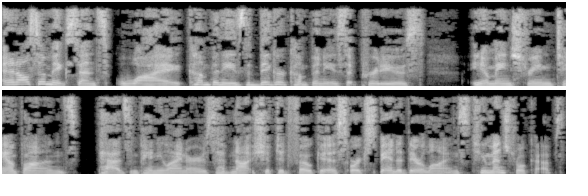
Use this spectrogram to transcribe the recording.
And it also makes sense why companies, the bigger companies that produce, you know, mainstream tampons, pads and panty liners have not shifted focus or expanded their lines to menstrual cups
